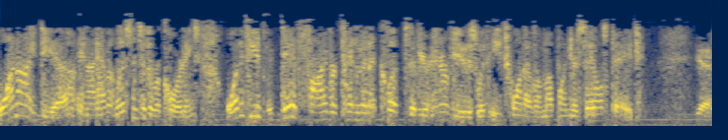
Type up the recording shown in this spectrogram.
One idea, and I haven't listened to the recordings, what if you did five or ten minute clips of your interviews with each one of them up on your sales page? Yes.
